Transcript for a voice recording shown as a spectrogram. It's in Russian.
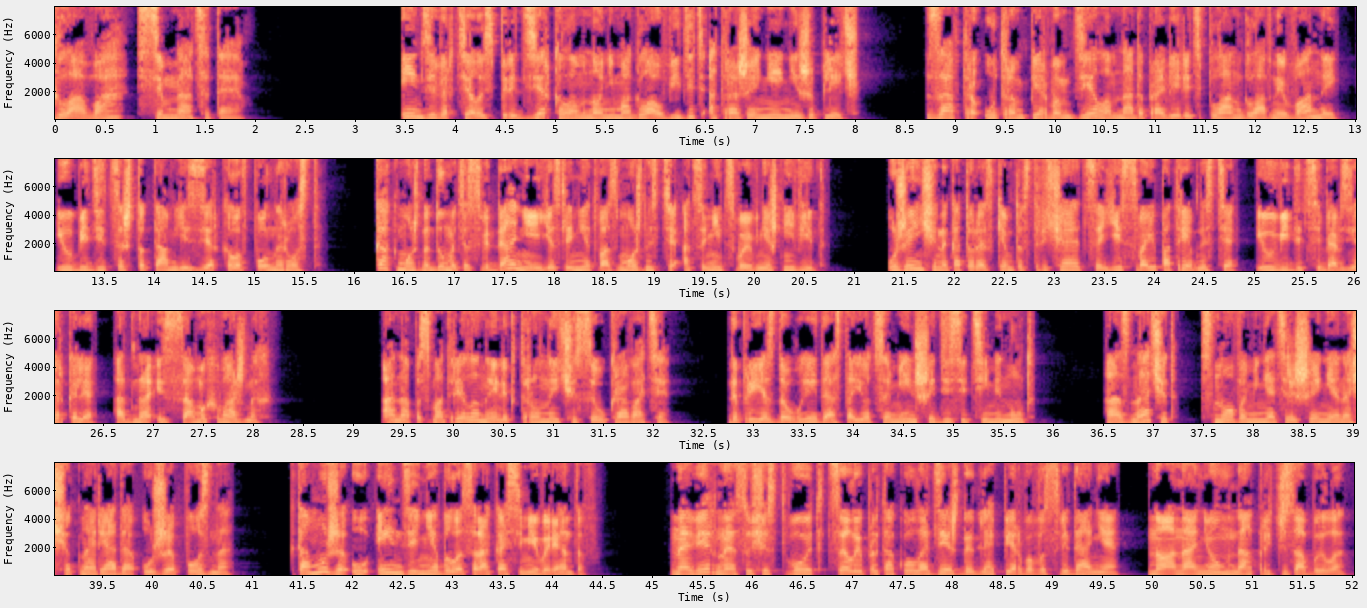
Глава 17 Инди вертелась перед зеркалом, но не могла увидеть отражение ниже плеч. Завтра утром первым делом надо проверить план главной ванной и убедиться, что там есть зеркало в полный рост. Как можно думать о свидании, если нет возможности оценить свой внешний вид? У женщины, которая с кем-то встречается, есть свои потребности, и увидеть себя в зеркале – одна из самых важных – она посмотрела на электронные часы у кровати. До приезда Уэйда остается меньше десяти минут. А значит, снова менять решение насчет наряда уже поздно. К тому же у Энди не было 47 вариантов. Наверное, существует целый протокол одежды для первого свидания, но она о нем напрочь забыла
